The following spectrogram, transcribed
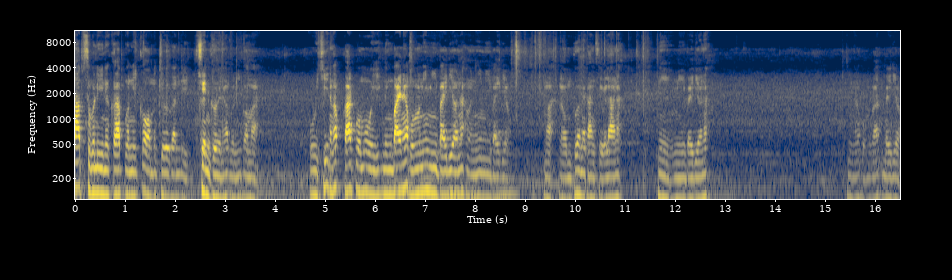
รับสวัสดีนะครับ วันนี้ก็มาเจอกันอีกเช่นเคยนะครับ วันนี้ก็มาโอชินะครับการ์ดโปรโมอีกหนึ่งใบนะครับ ผมวันนี้มีใบเดียวนะ วันนี้มีใบเดียวมาเราเพื่อในการเสียเวลานะ นี่มีใบเดียวนะนี่นะผมการ์ดใบเดียว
